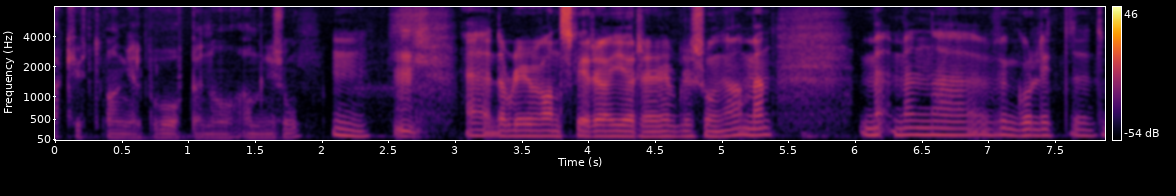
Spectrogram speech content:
akutt mangel på våpen og ammunisjon. Mm. Mm. Eh, da blir det vanskeligere å gjøre revolusjoner. Men, men, men eh, vi går litt eh,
